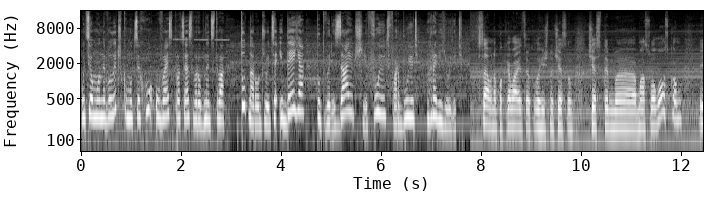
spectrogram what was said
У цьому невеличкому цеху увесь процес виробництва. Тут народжується ідея, тут вирізають, шліфують, фарбують, гравіюють. Все воно покривається екологічно чистим, чистим е, масловоском. І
